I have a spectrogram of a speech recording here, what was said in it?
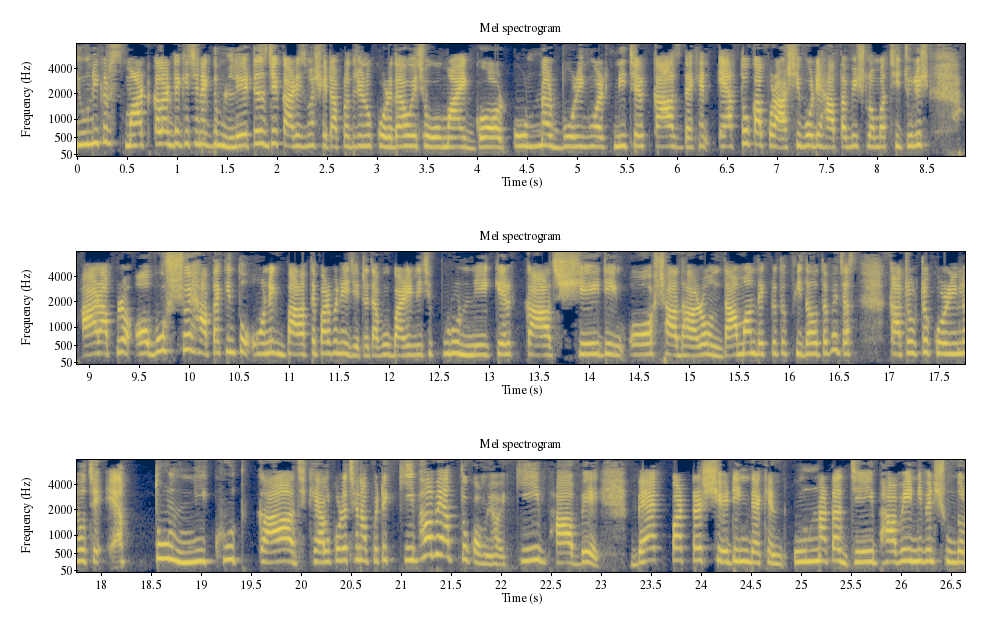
ইউনিক আর স্মার্ট কালার দেখেছেন একদম লেটেস্ট যে কারিজমা, সেটা আপনাদের জন্য করে দেওয়া হয়েছে। ও মাই গড ওনার বোরিং ওয়ার্ক নিচের কাজ দেখেন, এত কাপড়, আশি বডি, হাতা বিশ, লম্বা ছিচল্লিশ। আর আপনারা অবশ্যই হাতা কিন্তু অনেক বাড়াতে পারবেন, এই যেটা তাবু বাড়িয়ে নিয়েছি, পুরো নেকের কাজ শেডিং অসাধারণ, দামান দেখলে তো ফিদা হতে হবে জাস্ট কাটকটা করে নিলে হচ্ছে এত নিখুঁত কাজ, খেয়াল করেছেন আপু? এটা কীভাবে এত কমে হয়? কীভাবে? ব্যাক পার্টটার শেডিং দেখেন উন্নাটা যেভাবেই নিবেন, সুন্দর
